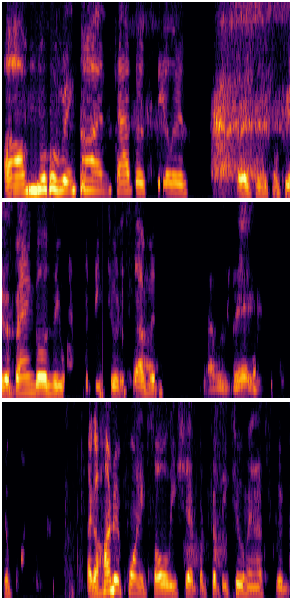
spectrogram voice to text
Um, moving on. Tato Steelers versus the Computer Bengals. He won 52 to 7. That was big. Like 100 points. Holy shit. But 52, man. That's a good,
